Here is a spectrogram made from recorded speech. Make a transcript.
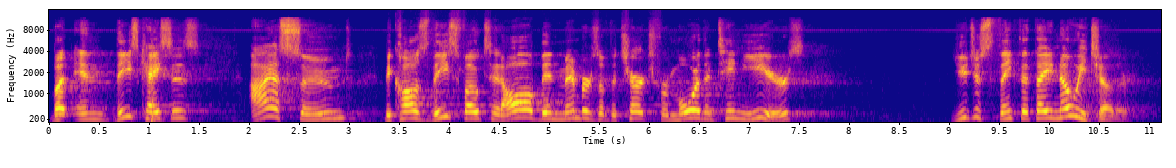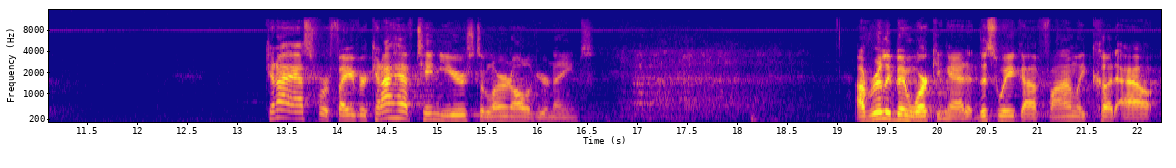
But in these cases, I assumed because these folks had all been members of the church for more than 10 years you just think that they know each other. Can I ask for a favor? Can I have 10 years to learn all of your names? I've really been working at it. This week I finally cut out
